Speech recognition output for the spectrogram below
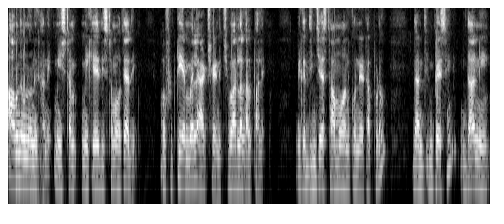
ఆముదం నూనె కానీ మీ ఇష్టం మీకు ఏది ఇష్టం అవుతే అది ఒక ఫిఫ్టీ ఎంఎల్ యాడ్ చేయండి. చివరిలో కలపాలి. మీకు దించేస్తాము అనుకునేటప్పుడు దాన్ని దింపేసి దాన్ని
